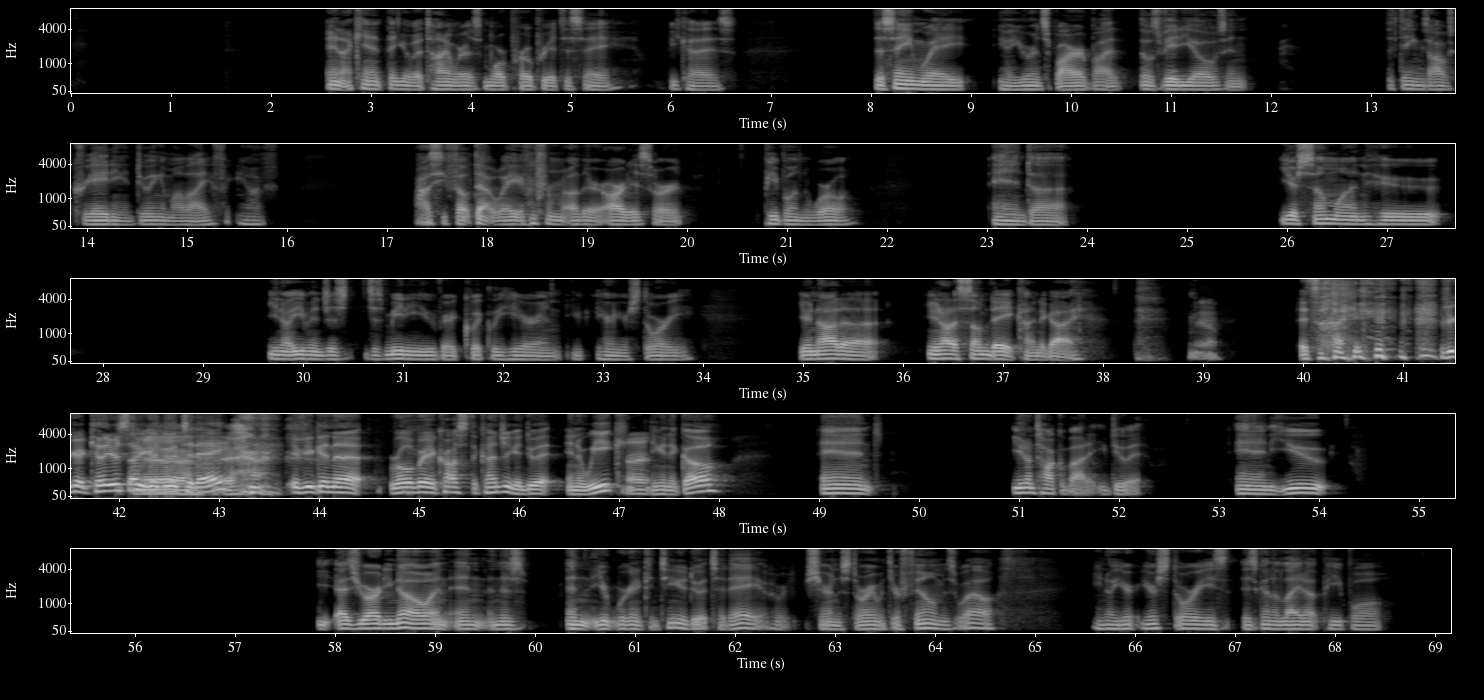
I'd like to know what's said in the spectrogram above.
And I can't think of a time where it's more appropriate to say, because the same way you know you were inspired by those videos and the things I was creating and doing in my life, you know, I've obviously felt that way from other artists or people in the world. And uh, you're someone who, you know, even just just meeting you very quickly here and you, hearing your story, you're not a you're not a someday kind of guy. yeah. It's like if you're gonna kill yourself, you're gonna do it today. yeah. If you're gonna roll right across the country, you're gonna do it in a week. Right. You're gonna go, and you don't talk about it. You do it, and you, as you already know, and and and there's and you're, we're gonna continue to do it today. We're sharing the story with your film as well. You know, your your story is is gonna light up people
